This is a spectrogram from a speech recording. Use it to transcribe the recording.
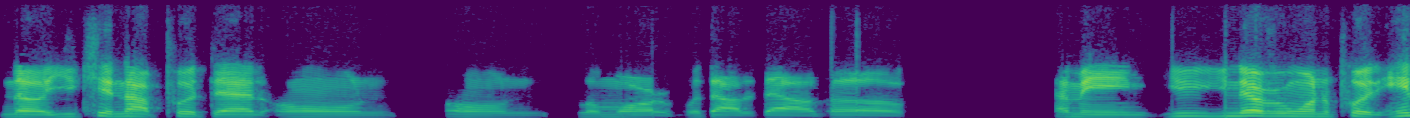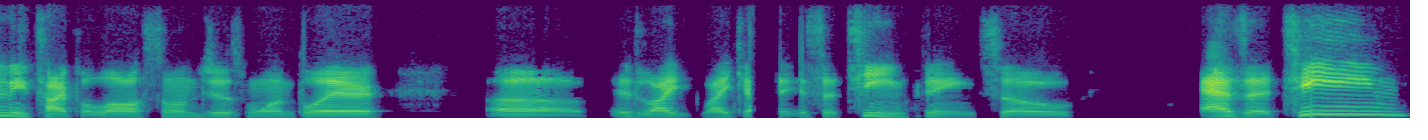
No, you cannot put that on on Lamar without a doubt. Uh, I mean, you, you never want to put any type of loss on just one player. Uh, it's like like it's a team thing. So as a team,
